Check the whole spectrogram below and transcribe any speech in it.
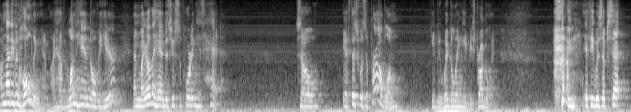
I'm not even holding him. I have one hand over here, and my other hand is just supporting his head. So if this was a problem, he'd be wiggling, he'd be struggling. if he was upset,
